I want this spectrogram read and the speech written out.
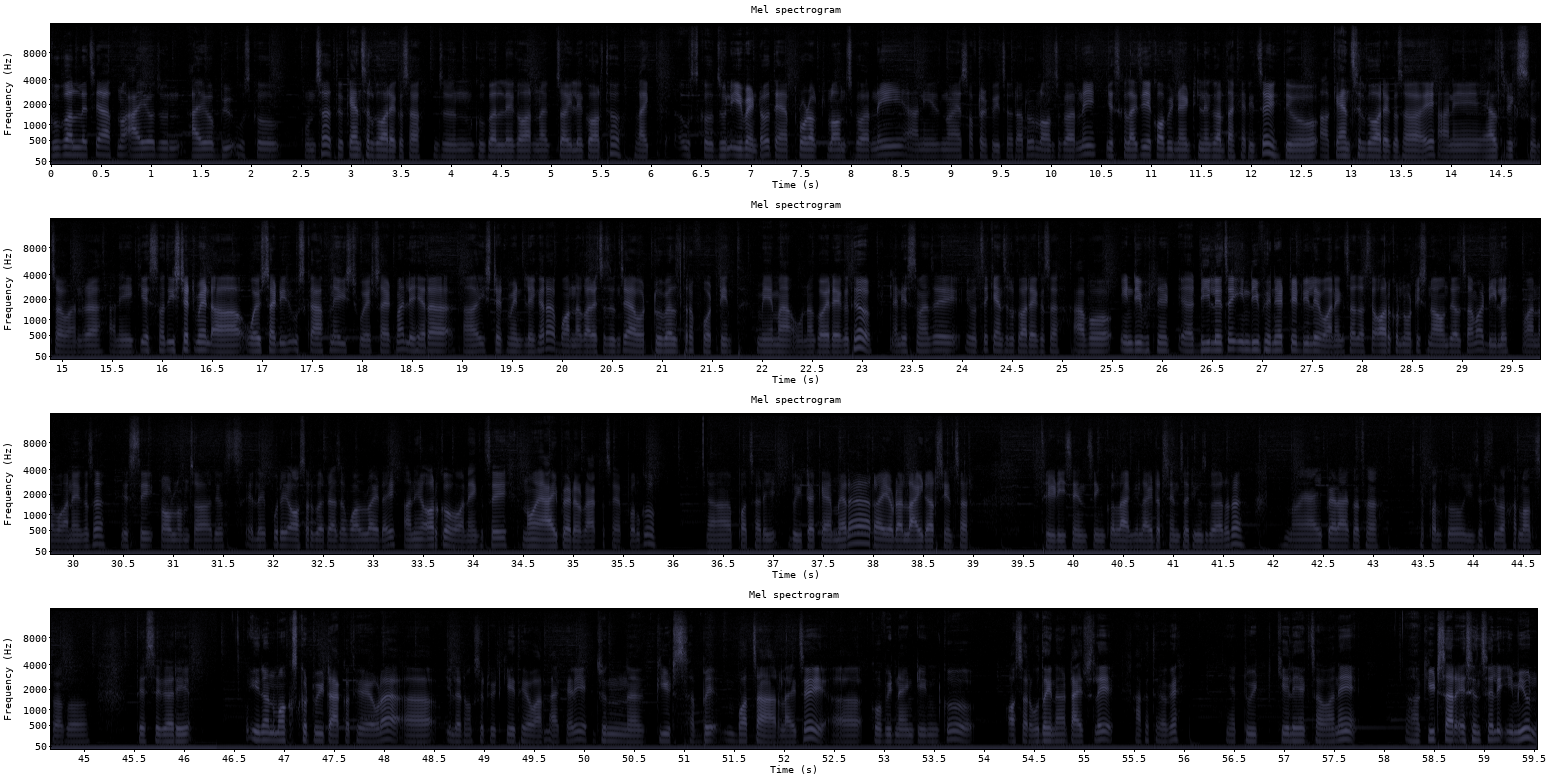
गुगलले चाहिँ आफ्नो आयो जुन आयो उसको हुन्छ त्यो क्यान्सल गरेको छ। जुन गुगलले गर्न जहिले गर्थ्यो लाइक उसको जुन इभेन्ट हो त्यहाँ प्रोडक्ट लन्च गर्ने अनि नयाँ सफ्टवेयर फिचरहरू लन्च गर्ने यसको लागि चाहिँ कोभिड नाइन्टिनले गर्दाखेरि चाहिँ त्यो क्यान्सल गरेको छ है। अनि हेल्थ रिक्स हुन्छ भनेर अनि यसमा स्टेटमेन्ट वेबसाइट उसको आफ्नै वेबसाइटमा लेखेर स्टेटमेन्ट लेखेर बन्द गरेको छ जुन चाहिँ अब टुवेल्थ र फोर्टिन्थ मेमा हुन गइरहेको थियो। अनि यसमा चाहिँ यो चाहिँ क्यान्सल गरेको छ। अब इन्डिफिनेट डिले चाहिँ इन्डिफिनेटली डिले भनेको छ जस्तै अर्को नोटिस नआउन्जेलसम्म डिले भनेर भनेको छ। यस्तै प्रब्लम छ यसले पुरै असर गरिरहेको छ वर्ल्ड वाइड है। अनि अर्को भनेको चाहिँ नयाँ आइप्याडहरू आएको छ एप्पलको। पछाडि दुईवटा क्यामेरा र एउटा लाइडर सेन्सर थ्री डी सेन्सिङको लागि लाइडर सेन्सर युज गरेर नयाँ आइप्याड आएको छ एप्पलको। हिजो अस्ति भर्खर लन्च भएको। त्यसै गरी इलन मक्सको ट्विट आएको थियो एउटा। इलन मक्सको ट्विट के थियो भन्दाखेरि जुन किड्स बच्चाहरूलाई चाहिँ कोभिड नाइन्टिनको असर हुँदैन टाइप्सले आएको थियो क्या यहाँ ट्विट के लेखेको छ भने kids are essentially immune.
